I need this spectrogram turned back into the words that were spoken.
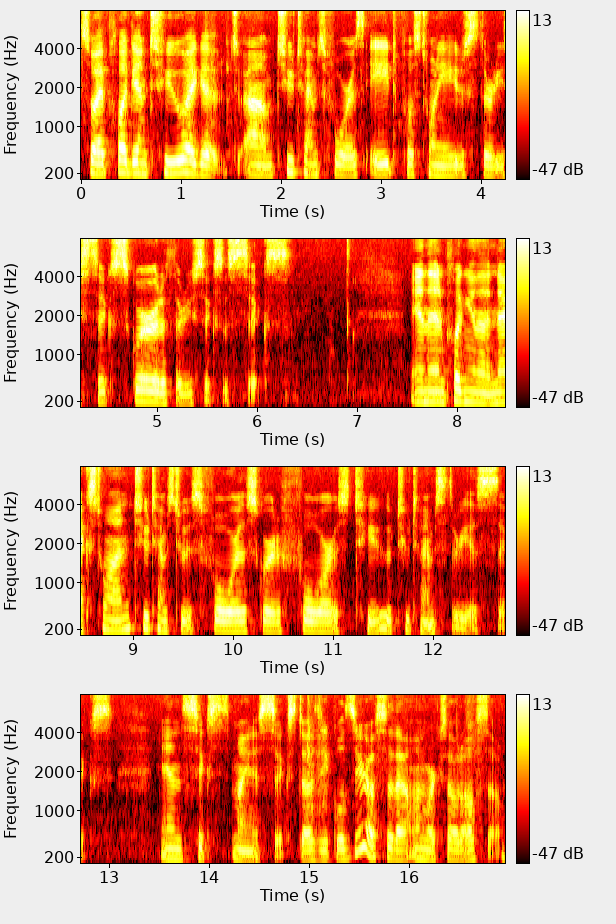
So I plug in 2, I get um, 2 times 4 is 8, plus 28 is 36, square root of 36 is 6. And then plugging in the next one, 2 times 2 is 4, the square root of 4 is 2, 2 times 3 is 6. And 6 minus 6 does equal 0, so that one works out also.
